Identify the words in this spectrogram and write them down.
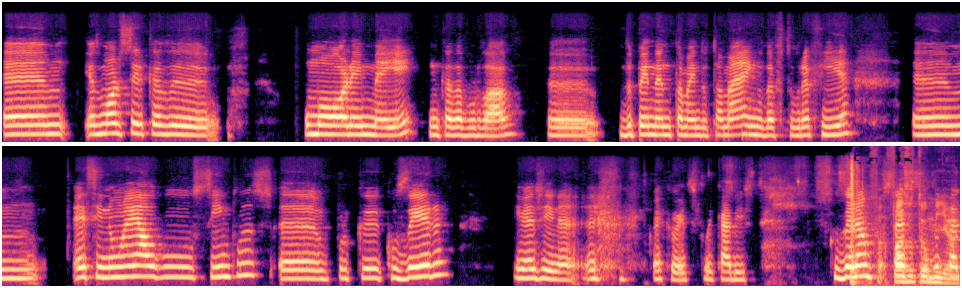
Eu demoro cerca de uma hora e meia em cada bordado, uh, dependendo também do tamanho, da fotografia. é assim, não é algo simples, uh, porque cozer, imagina, como é que eu ia te explicar isto? Cozer é um processo Faz o teu melhor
